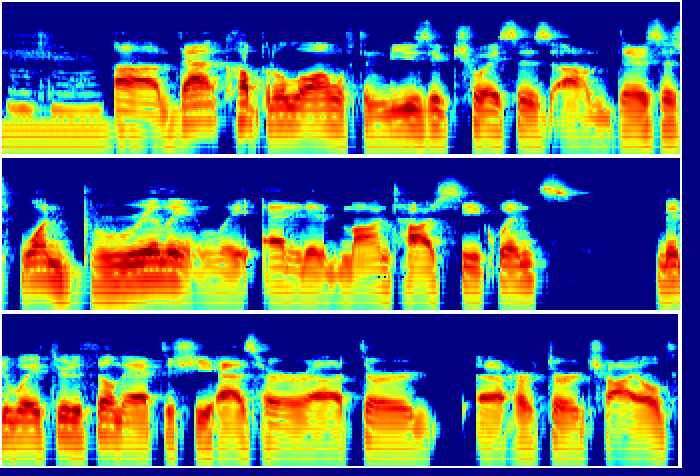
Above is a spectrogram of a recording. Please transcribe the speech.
hmm Uh, that coupled along with the music choices, um, there's this one brilliantly edited montage sequence midway through the film after she has her uh, third uh, her third child.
